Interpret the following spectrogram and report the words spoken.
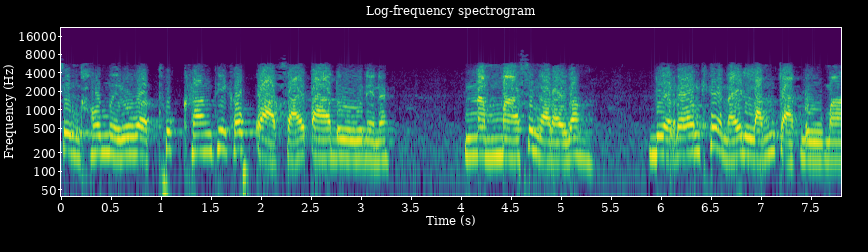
ซึ่งเขาไม่รู้ว่าทุกครั้งที่เขากวาดสายตาดูเนี่ยนะนำมาซึ่งอะไรบ้าง เดือดร้อนแค่ไหนหลังจากดูมา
